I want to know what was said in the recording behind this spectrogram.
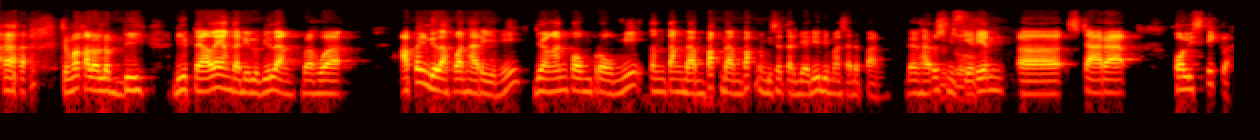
Cuma kalau lebih detailnya yang tadi lu bilang bahwa apa yang dilakukan hari ini jangan kompromi tentang dampak-dampak yang bisa terjadi di masa depan dan harus Betul. mikirin eh, secara holistik lah.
